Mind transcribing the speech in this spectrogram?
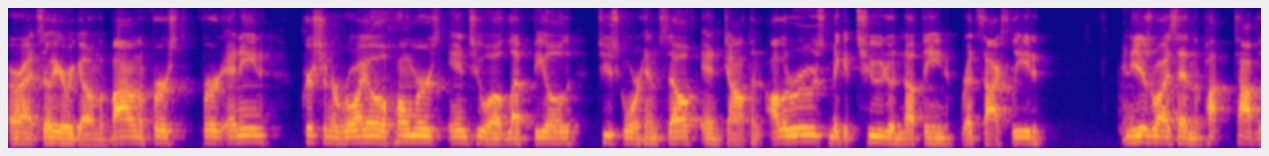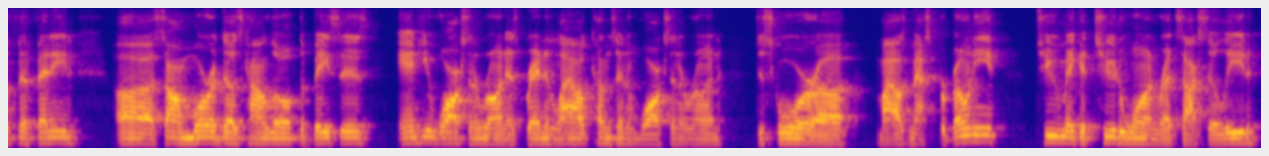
All right, so here we go. On the bottom of the first third inning, Christian Arroyo homers into a left field to score himself and Jonathan Arauz make it two to nothing Red Sox lead. And here's what I said in the top of the fifth inning. Uh, Sawamura does kind of low up the bases, and he walks in a run as Brandon Lowe comes in and walks in a run to score uh, Miles Mastrobuoni to make it two to one Red Sox to lead.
